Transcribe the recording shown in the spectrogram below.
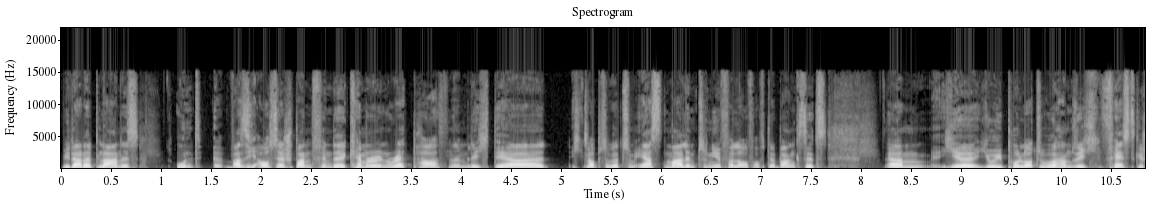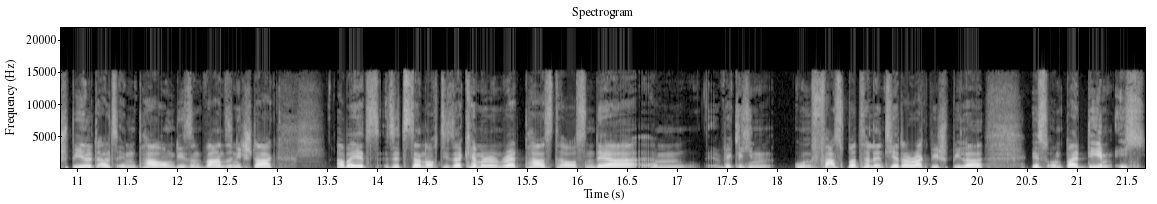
wie da der Plan ist. Und äh, was ich auch sehr spannend finde, Cameron Redpath nämlich, der, ich glaube sogar zum ersten Mal im Turnierverlauf auf der Bank sitzt. Ähm, hier Yui Polotto haben sich festgespielt als Innenpaarung, die sind wahnsinnig stark. Aber jetzt sitzt da noch dieser Cameron Redpath draußen, der ähm, wirklich ein unfassbar talentierter Rugby-Spieler ist und bei dem ich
